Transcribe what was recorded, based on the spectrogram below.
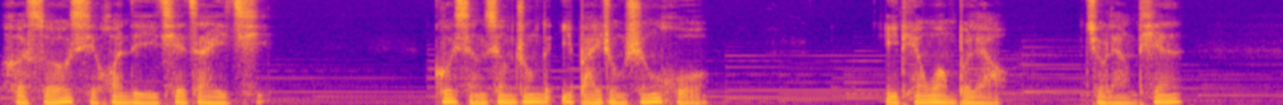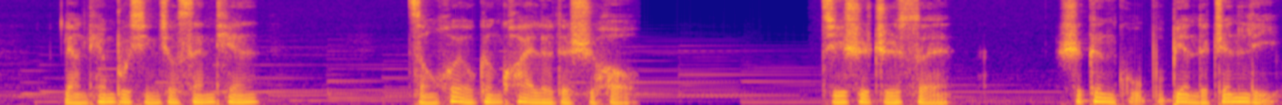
和所有喜欢的一切在一起，过想象中的一百种生活。一天忘不了，就两天；两天不行就三天。总会有更快乐的时候。及时止损，是亘古不变的真理。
